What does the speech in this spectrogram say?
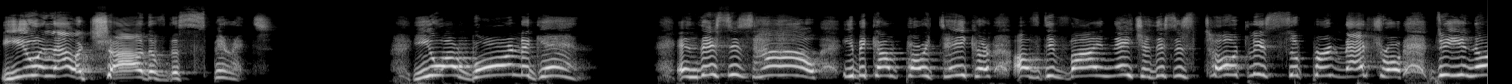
you are now a child of the spirit. You are born again. And this is how you become partaker of divine nature. This is totally supernatural. Do you know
